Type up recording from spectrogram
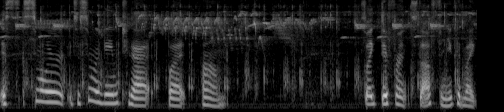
It's similar. It's a similar game to that, but um, it's like different stuff, and you could like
